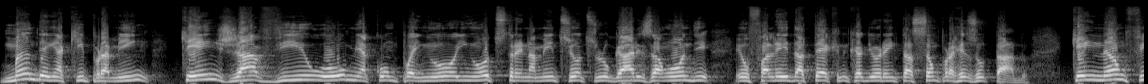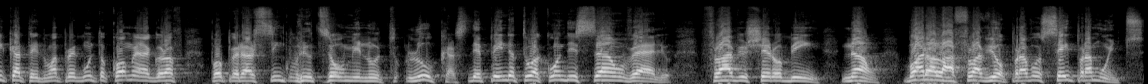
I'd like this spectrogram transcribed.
Mandem aqui para mim quem já viu ou me acompanhou em outros treinamentos em outros lugares aonde eu falei da técnica de orientação para resultado. Quem não fica atento. Uma pergunta: como é a grofa para operar cinco minutos ou um minuto? Lucas, depende da tua condição, velho. Flávio Cherobim. Não. Bora lá, Flávio, para você e para muitos.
